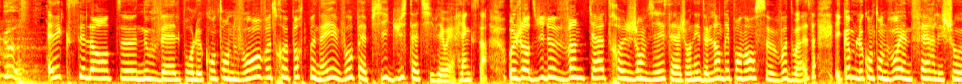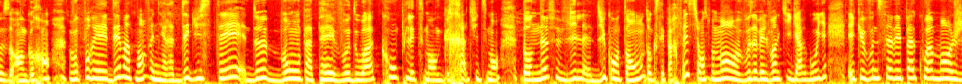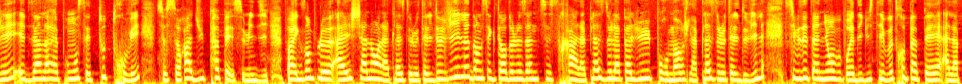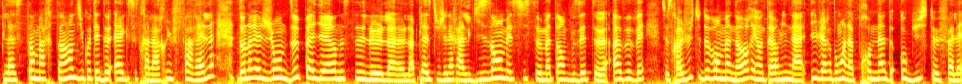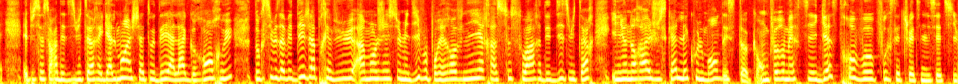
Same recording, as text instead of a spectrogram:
nigga. Excellente nouvelle pour le canton de Vaud, votre porte-monnaie et vos papiers gustatifs. Et ouais, rien que ça. Aujourd'hui, le 24 janvier, c'est la journée de l'indépendance vaudoise. Et comme le canton de Vaud aime faire les choses en grand, vous pourrez dès maintenant venir déguster de bons papets vaudois complètement gratuitement dans neuf villes du canton. Donc c'est parfait. Si en ce moment vous avez le ventre qui gargouille et que vous ne savez pas quoi manger, eh bien la réponse est toute trouver, ce sera du papet ce midi. Par exemple, à Échalant, à la place de l'hôtel de ville. Dans le secteur de Lausanne, ce sera à la place de la Palue. Pour Morges, la place de l'hôtel de ville. Si vous êtes à Nyon, vous pourrez déguster votre papet à la place Saint-Martin. Du côté de Aigues, ce sera la rue Farel. Dans la région de Payerne, c'est la, la, place du général Guisan. Mais si ce matin vous êtes euh, à Vevey, ce sera juste devant Manor. Et on termine à Yverdon, à la promenade Auguste Fallet. Et puis ce sera des 18h également à Châteaudet, à Grand Rue. Donc si vous avez déjà prévu à manger ce midi, vous pourrez revenir ce soir dès 18h. Il y en aura jusqu'à l'écoulement des stocks. On peut remercier Gastrovo pour cette chouette initiative.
